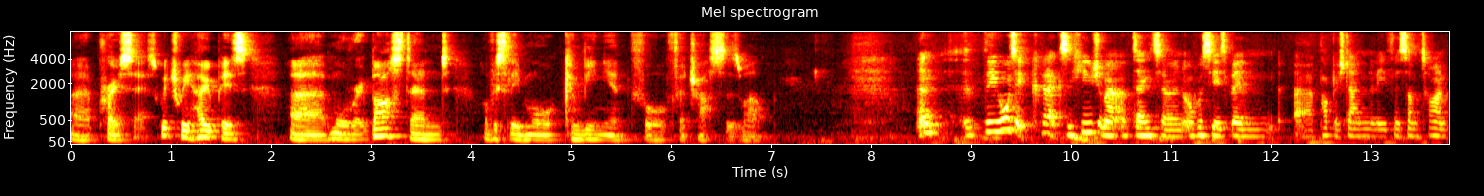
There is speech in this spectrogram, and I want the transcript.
uh, process, which we hope is uh, more robust and obviously more convenient for, for trusts as well. And the audit collects a huge amount of data, and obviously it's been uh, published annually for some time.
